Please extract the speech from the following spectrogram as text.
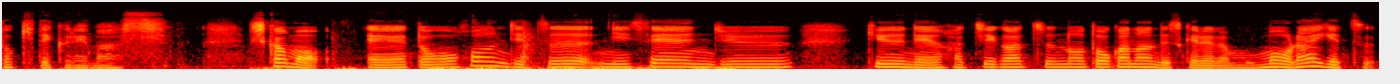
と来てくれます。しかもえっ、と本日2019年8月の10日なんですけれどももう来月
